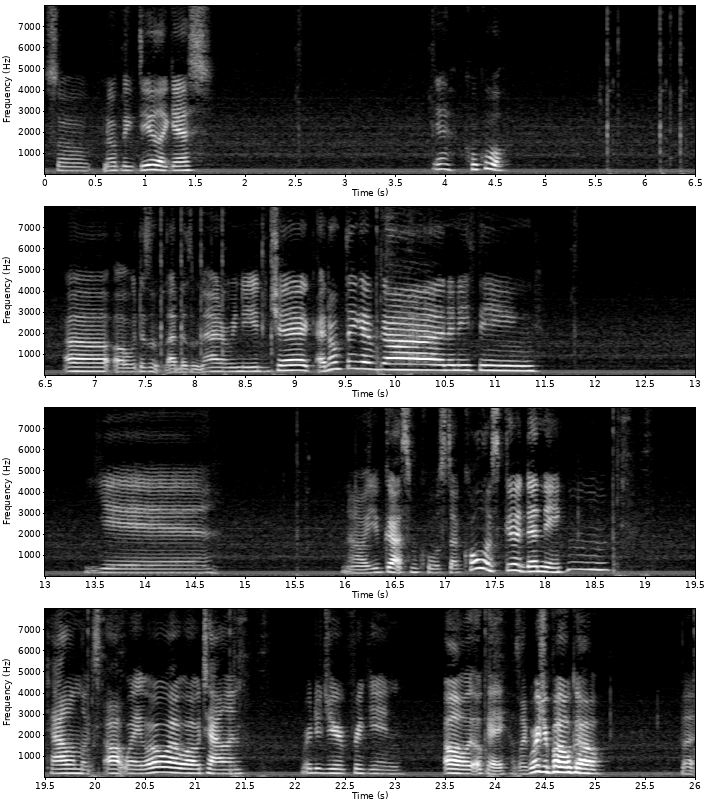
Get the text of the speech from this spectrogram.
So, no big deal, I guess. Yeah, cool, cool. Uh, oh, it doesn't, that doesn't matter. We need to check. I don't think I've got anything. Yeah. No, you've got some cool stuff. Cole looks good, doesn't he? Hmm. Talon looks, oh, wait, whoa, whoa, whoa, Talon. Where did your freaking, oh, okay. I was like, where'd your bow go? But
